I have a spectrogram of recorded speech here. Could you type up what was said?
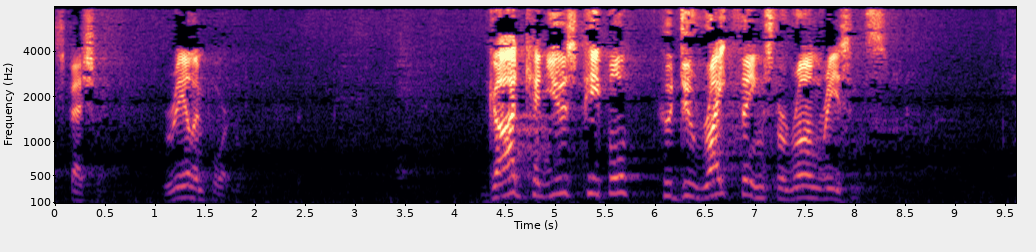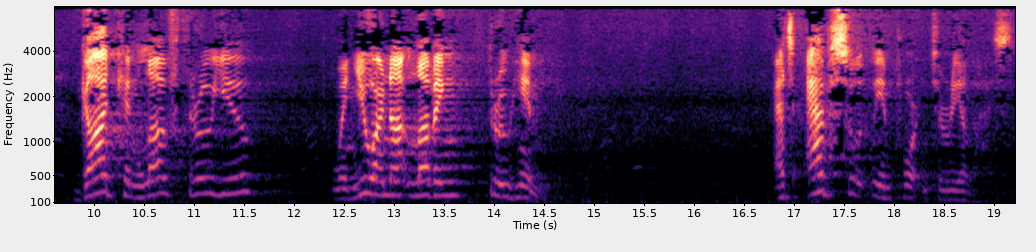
especially. Real important. God can use people who do right things for wrong reasons. God can love through you when you are not loving through Him. That's absolutely important to realize.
